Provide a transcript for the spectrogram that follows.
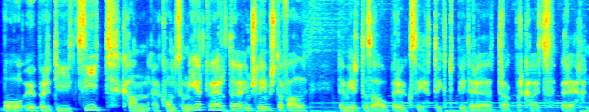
wo über die Zeit kann äh, konsumiert werden im schlimmsten Fall, dann wird das auch berücksichtigt bei der äh, Tragbarkeitsberechnung.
